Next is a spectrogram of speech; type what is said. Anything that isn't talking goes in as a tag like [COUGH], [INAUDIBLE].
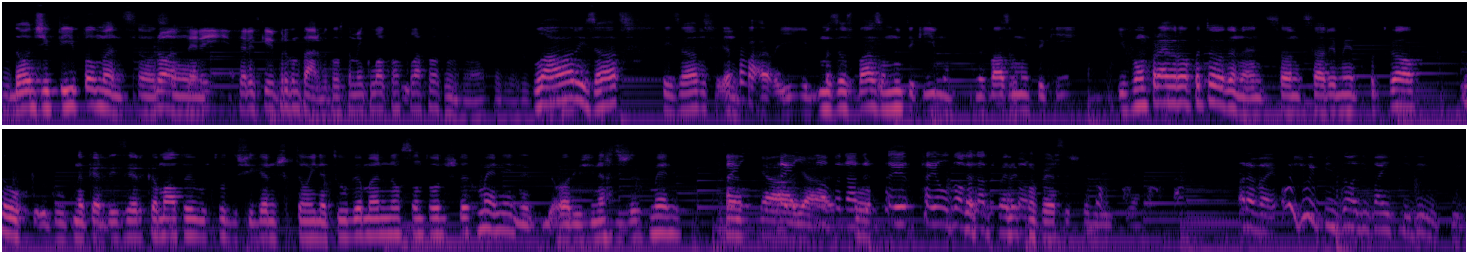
Dodgy people, mano. São, Pronto, são... era isso, era isso que eu ia perguntar, mas eles também colocam-se lá sozinhos, é? Isso- Claro, exato, exato. E- mas eles basam muito aqui, mano. Eles basam muito aqui e vão para a Europa toda, não é? Só necessariamente Portugal. O que não quer dizer que a malta, os, todos os ciganos que estão aí na Tuga, mano, não são todos da Roménia, né? originados da Roménia. Tales, Yeah, yeah, of another, pô. tales- of another story. conversas sobre isso. Ora bem, hoje o episódio vai incidir no quê?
